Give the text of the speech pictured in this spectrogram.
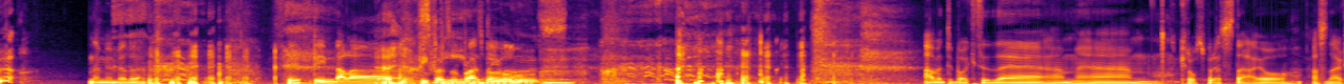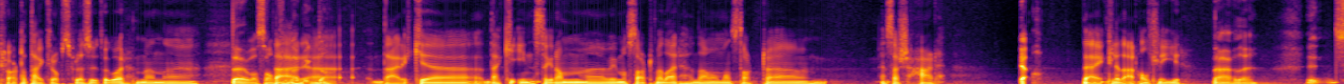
Ja. Det er mye bedre. 15 dollar! Special price you! Ja, men tilbake til det med mm, kroppspress. Det er jo Altså, det er klart at det er kroppspress ute og går, men eh, Det er jo hva samfunnet er, bygd av. eh, det er ikke Det er ikke Instagram eh, vi må starte med der. Da må man starte med seg sjæl. Ja. Det er egentlig der alt ligger. Det er jo det. Eh,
